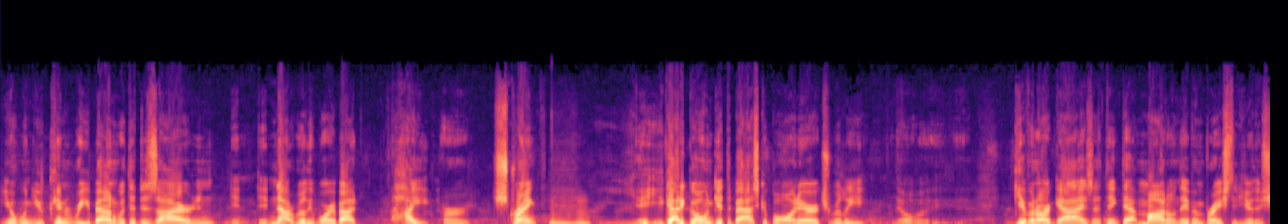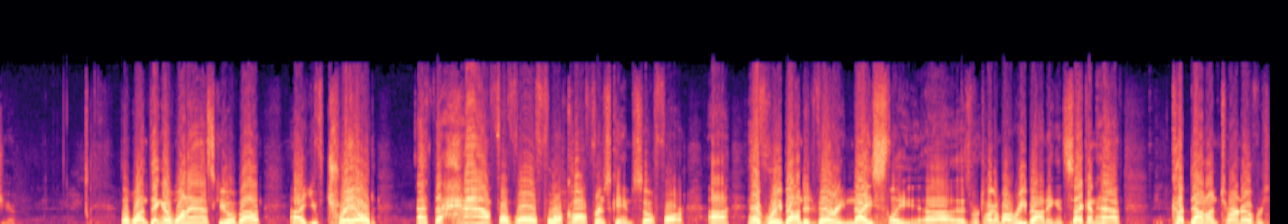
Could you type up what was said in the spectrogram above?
you know, when you can rebound with the desire and, and not really worry about height or strength, mm-hmm you got to go and get the basketball. And Eric's really you know, given our guys, I think, that motto, and they've embraced it here this year. The one thing I want to ask you about, uh, you've trailed at the half of all four conference games so far. Uh, have rebounded very nicely uh, as we're talking about rebounding in second half cut down on turnovers.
